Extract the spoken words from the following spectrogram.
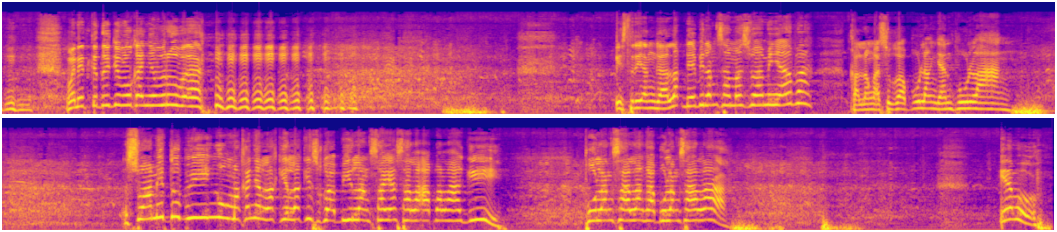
Menit ke tujuh mukanya berubah. Istri yang galak dia bilang sama suaminya apa? Kalau nggak suka pulang jangan pulang. Suami tuh bingung makanya laki-laki suka bilang saya salah apa lagi? Pulang salah nggak pulang salah? Ya bu.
